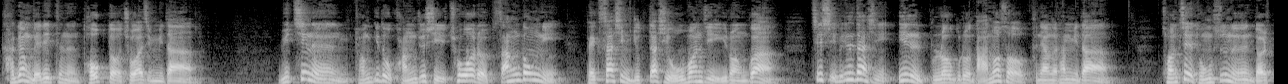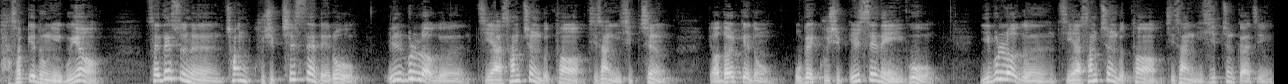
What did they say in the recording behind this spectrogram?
가격 메리트는 더욱더 좋아집니다. 위치는 경기도 광주시 초월읍 쌍동리 146-5번지 일원과 71-1 블럭으로 나눠서 분양을 합니다. 전체 동수는 15개 동이고요. 세대수는 1097세대로 1블럭은 지하 3층부터 지상 20층 8개 동 591세대이고 2블럭은 지하 3층부터 지상 20층까지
